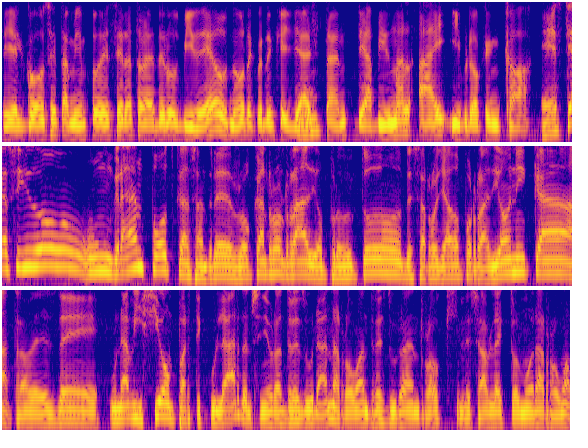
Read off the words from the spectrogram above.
Y el goce también puede ser a través de los videos, ¿no? Recuerden que ya están de Abysmal Eye y Broken Cock. Este ha sido un gran podcast, Andrés, Rock and Roll Radio, producto desarrollado por Radiónica a través de una visión particular del señor Andrés Durán, arroba Andrés Durán Rock, quien les habla Héctor Mora, arroba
